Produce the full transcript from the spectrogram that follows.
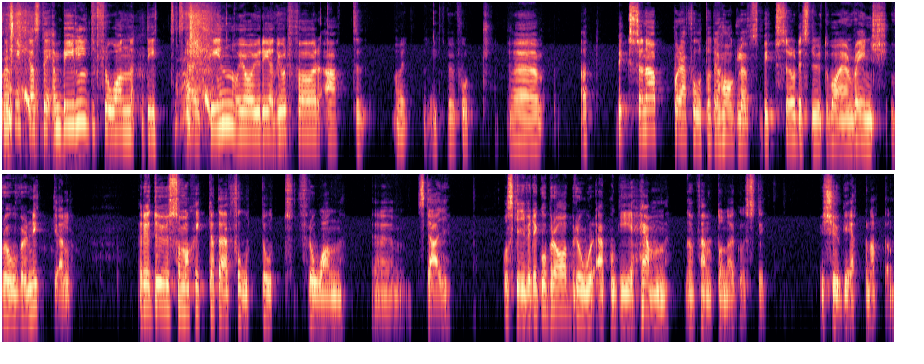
Sen skickas det en bild från ditt Skype-in och jag har ju redogjort för att, oj, gick det för fort, eh, att byxorna på det här fotot är Haglöfs byxor och det ser ut att vara en Range Rover-nyckel. Är det du som har skickat det här fotot från eh, Sky och skriver det går bra bror är på G hem den 15 augusti vid 21 på natten.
